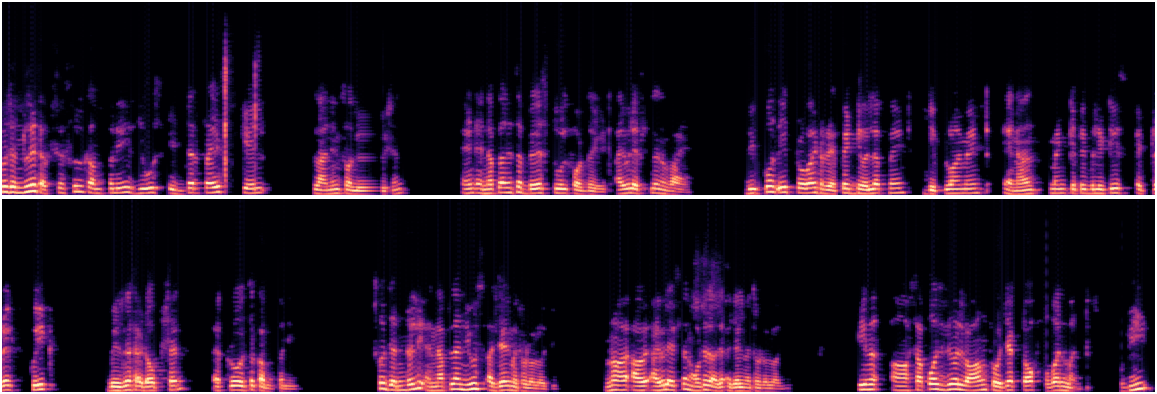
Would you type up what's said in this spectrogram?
So generally successful companies use enterprise scale planning solutions and Anaplan is the best tool for the it i will explain why. Because it provides rapid development, deployment, enhancement capabilities, attract quick business adoption across the company. So generally, Anaplan use agile methodology. Now I, I will explain what is agile methodology. In uh, suppose we have a long project of one month, we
